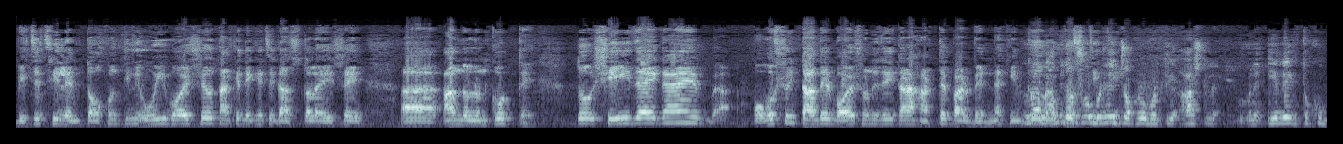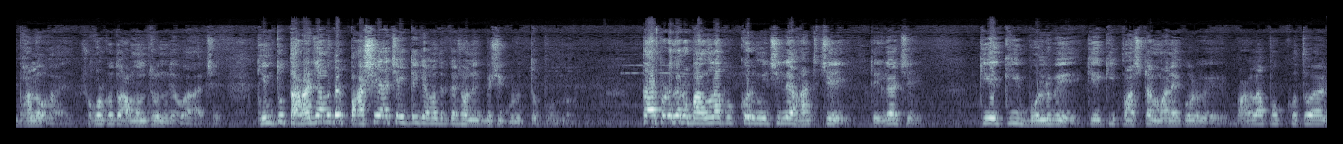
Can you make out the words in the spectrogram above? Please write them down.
বেঁচে ছিলেন তখন তিনি ওই বয়সেও তাকে দেখেছি গাছতলায় এসে আহ, আন্দোলন করতে। তো সেই জায়গায় অবশ্যই তাদের বয়স অনুযায়ী তারা হাঁটতে পারবেন না কিন্তু আমি তো চক্রবর্তী আসলে মানে এলে তো খুব ভালো হয় সকলকে তো আমন্ত্রণ দেওয়া আছে। কিন্তু তারা যে আমাদের পাশে আছে এটাই কি আমাদের কাছে অনেক বেশি গুরুত্বপূর্ণ। তারপরে ধরো বাংলা পক্ষর মিছিলে হাঁটছে ঠিক আছে? কে কি বলবে কে কি পাঁচটা মানে করবে? বাংলা পক্ষ তো আর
